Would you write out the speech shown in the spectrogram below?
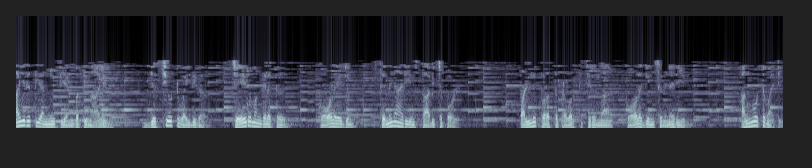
ആയിരത്തി അഞ്ഞൂറ്റി എൺപത്തിനാലിൽ ജസ്യൂട്ട് വൈദികർ ചേരുമംഗലത്ത് കോളേജും സെമിനാരിയും സ്ഥാപിച്ചപ്പോൾ പള്ളിപ്പുറത്ത് പ്രവർത്തിച്ചിരുന്ന കോളേജും സെമിനാരിയും അങ്ങോട്ട് മാറ്റി.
